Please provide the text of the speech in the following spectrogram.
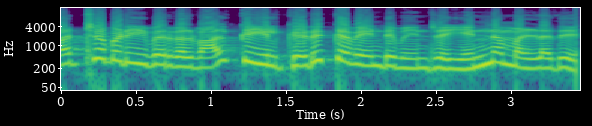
மற்றபடி இவர்கள் வாழ்க்கையில் கெடுக்க வேண்டும் என்ற எண்ணம் அல்லது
